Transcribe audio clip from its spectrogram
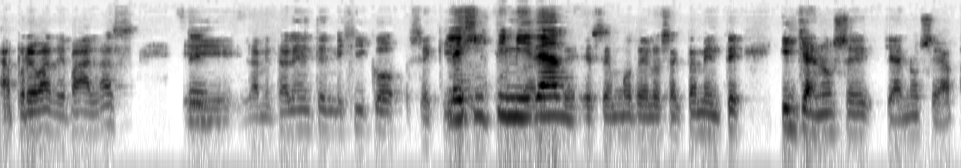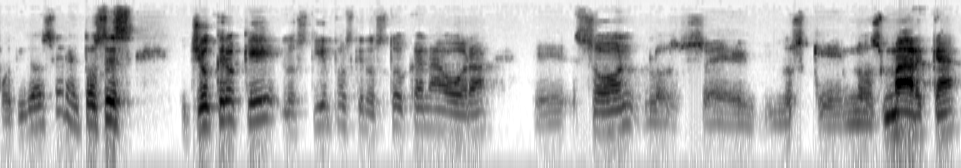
a prueba de balas eh, lamentablemente en México se quiso legitimidad ese modelo exactamente y ya no se ya no se ha podido hacer. Entonces, yo creo que los tiempos que nos tocan ahora eh, son los eh, los que nos marca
